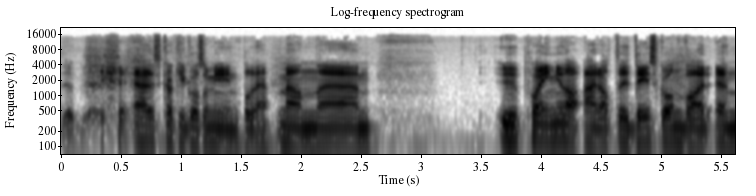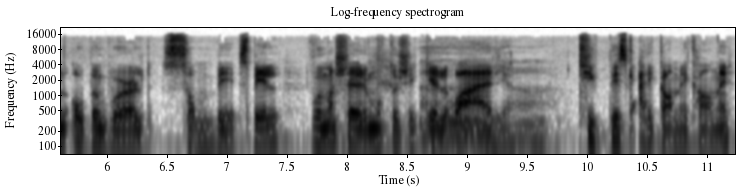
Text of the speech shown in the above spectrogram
jeg skal ikke gå så mye inn på det, men eh, poenget da er at Days Gone var en open world zombiespill hvor man kjører motorsykkel og er typisk erkeamerikaner.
